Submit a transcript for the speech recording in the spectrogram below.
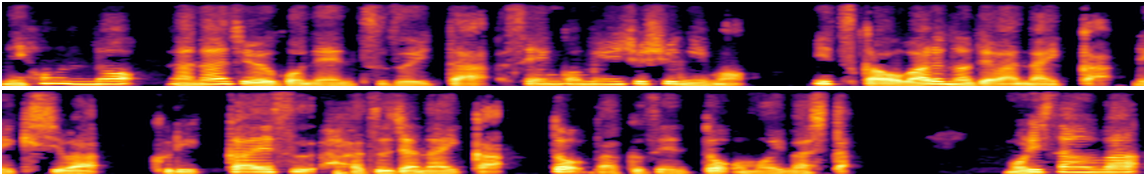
日本の75年続いた戦後民主主義もいつか終わるのではないか、歴史は繰り返すはずじゃないか、と漠然と思いました。森さんは、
